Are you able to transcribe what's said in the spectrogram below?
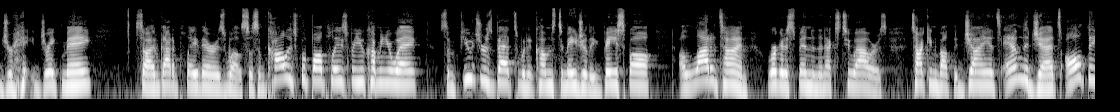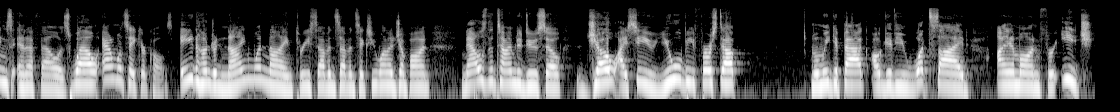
Drake, Drake Maye. So I've got to play there as well. So some college football plays for you coming your way. Some futures bets when it comes to Major League Baseball a lot of time we're going to spend in the next two hours talking about the Giants and the Jets, all things NFL as well. And we'll take your calls 800 919 3776. You want to jump on? Now's the time to do so. Joe, I see you. You will be first up. When we get back, I'll give you what side I am on for each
